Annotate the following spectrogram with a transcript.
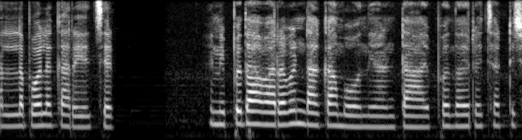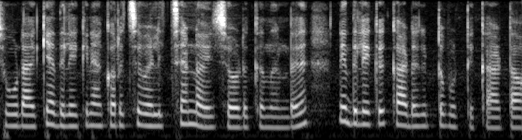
നല്ലപോലെ കറി വെച്ച് ഇനിയിപ്പോൾ ഇതാ വറവ് ഉണ്ടാക്കാൻ പോകുന്നതാണ് കേട്ടോ. ഇപ്പോൾ ഇതാ ഒരു ചട്ടി ചൂടാക്കി അതിലേക്ക് ഞാൻ കുറച്ച് വെളിച്ചെണ്ണ ഒഴിച്ചു കൊടുക്കുന്നുണ്ട്. ഇനി ഇതിലേക്ക് കടുകിട്ട് പൊട്ടിക്കാം കേട്ടോ.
